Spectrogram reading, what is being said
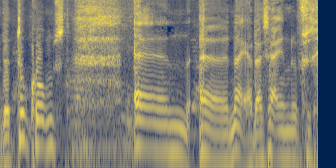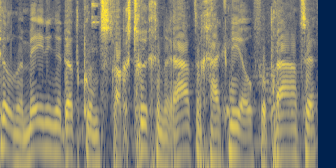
de toekomst. En nou ja, daar zijn verschillende meningen, dat komt straks terug in de raad, daar ga ik niet over praten.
